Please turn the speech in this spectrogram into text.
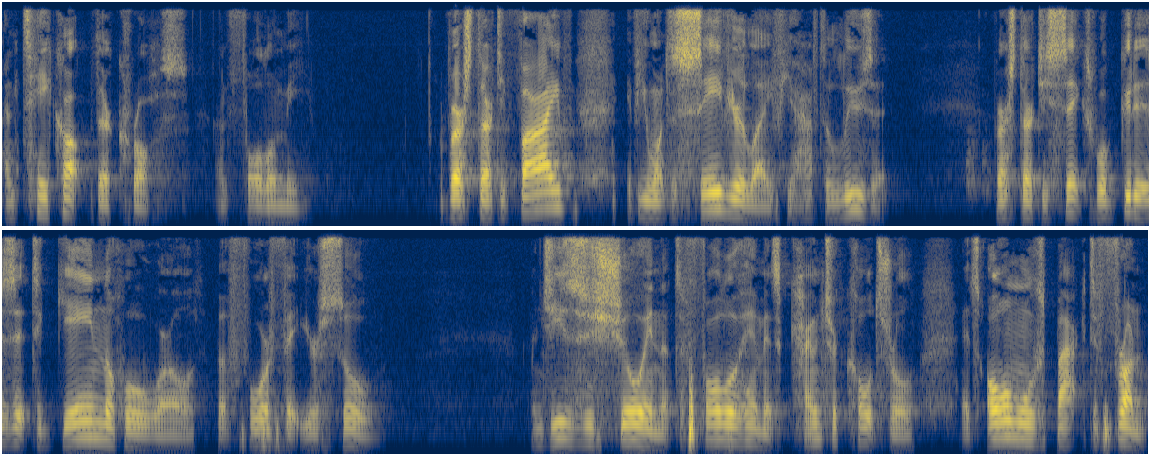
and take up their cross and follow me. Verse 35 If you want to save your life, you have to lose it. Verse 36 What good is it to gain the whole world but forfeit your soul? And Jesus is showing that to follow him, it's countercultural. It's almost back to front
